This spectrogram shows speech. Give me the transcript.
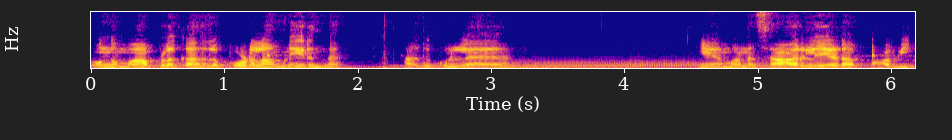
உங்கள் மாப்பிள்ளை காதில் போடலாம்னு இருந்தேன். அதுக்குள்ளே என் மனசு ஆறலையடா பாவி.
